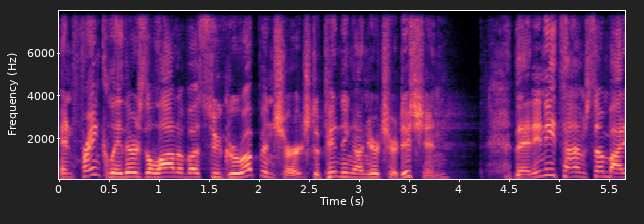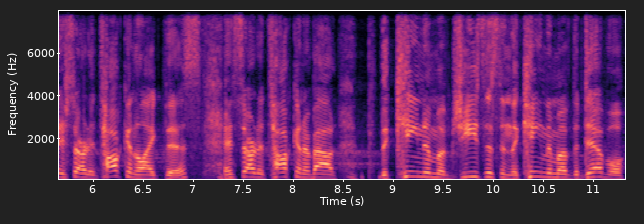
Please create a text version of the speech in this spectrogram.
And frankly, there's a lot of us who grew up in church, depending on your tradition, that anytime somebody started talking like this and started talking about the kingdom of Jesus and the kingdom of the devil,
